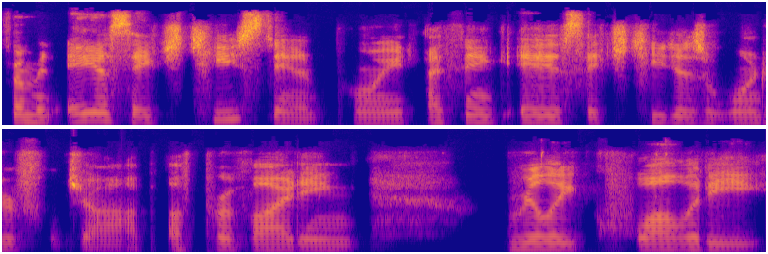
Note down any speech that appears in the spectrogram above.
From an ASHT standpoint, I think ASHT does a wonderful job of providing really quality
